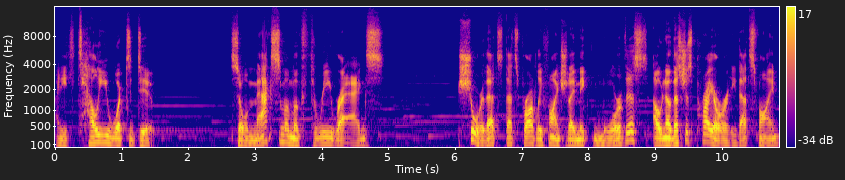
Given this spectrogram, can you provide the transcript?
I need to tell you what to do. So a maximum of three rags Sure, that's that's broadly fine. Should I make more of this? Oh, no, that's just priority. That's fine.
